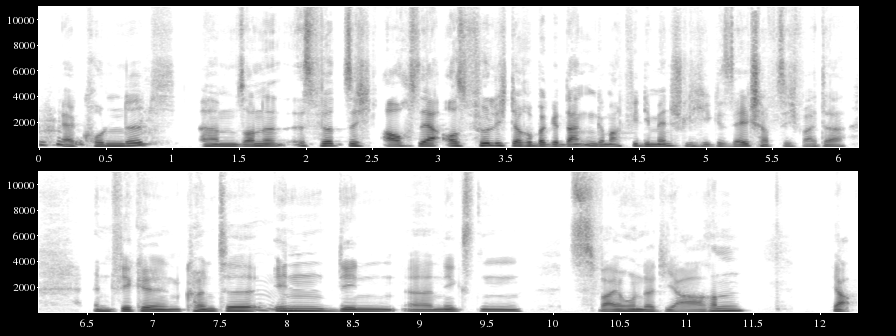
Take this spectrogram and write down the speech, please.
erkundet, ähm, sondern es wird sich auch sehr ausführlich darüber Gedanken gemacht, wie die menschliche Gesellschaft sich weiterentwickeln könnte mhm. in den äh, nächsten 200 Jahren. Ja,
